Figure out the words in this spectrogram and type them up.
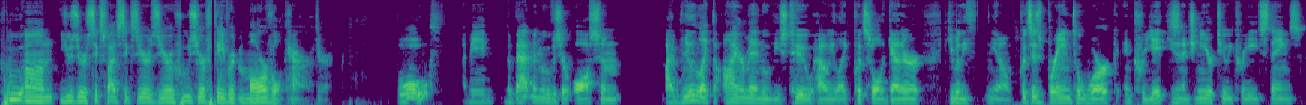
Who um user six five six zero zero? Who's your favorite Marvel character? Oh, I mean the Batman movies are awesome. I really like the Iron Man movies too. How he like puts it all together. He really you know puts his brain to work and create. He's an engineer too. He creates things.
